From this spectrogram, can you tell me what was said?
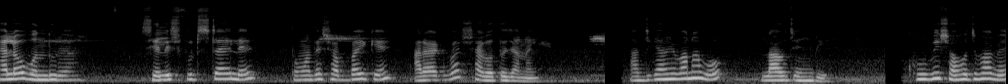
হ্যালো বন্ধুরা সেলিশ ফুড স্টাইলে তোমাদের সবাইকে আরও একবার স্বাগত জানাই। আজকে আমি বানাবো লাউ চিংড়ি। খুবই সহজভাবে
